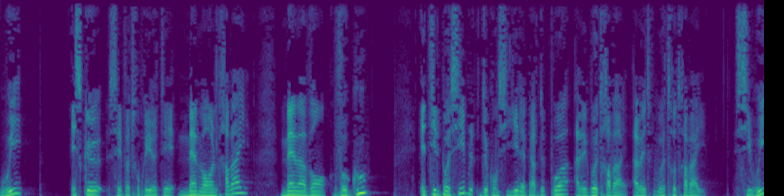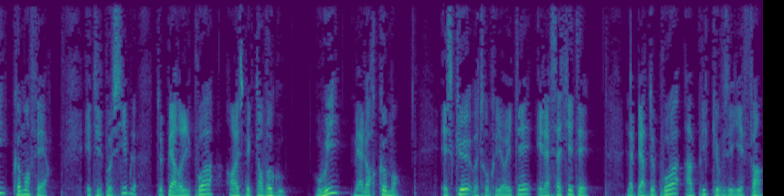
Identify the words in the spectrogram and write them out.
Oui. Est-ce que c'est votre priorité même avant le travail? Même avant vos goûts? Est-il possible de concilier la perte de poids avec votre travail, avec votre travail? Si oui, comment faire? Est-il possible de perdre du poids en respectant vos goûts? Oui, mais alors comment? Est-ce que votre priorité est la satiété? La perte de poids implique que vous ayez faim.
